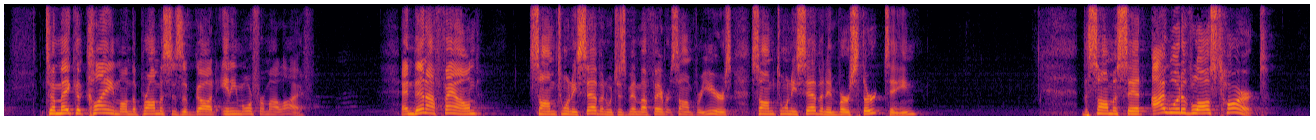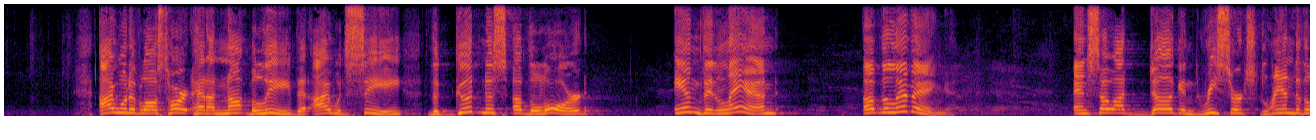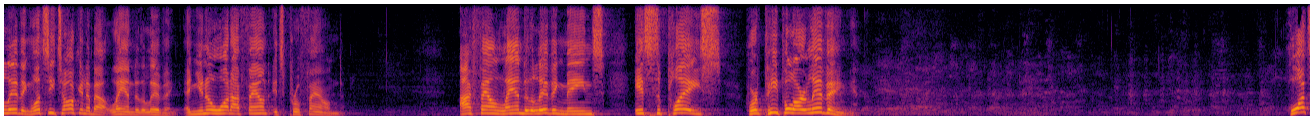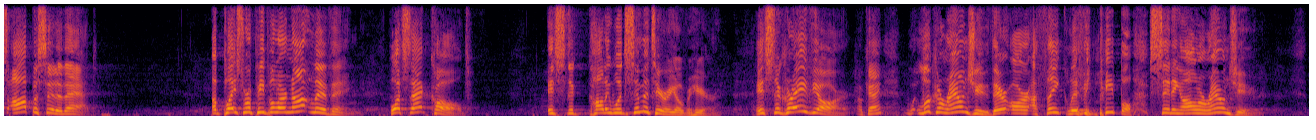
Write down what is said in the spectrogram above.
to make a claim on the promises of God anymore for my life? And then I found Psalm 27, which has been my favorite psalm for years. Psalm 27 in verse 13 the psalmist said, I would have lost heart. I would have lost heart had I not believed that I would see the goodness of the Lord in the land of the living. And so I dug and researched land of the living. What's he talking about, land of the living? And you know what I found? It's profound. I found land of the living means it's the place where people are living. What's opposite of that? A place where people are not living. What's that called? It's the Hollywood Cemetery over here. It's the graveyard, okay? Look around you. There are, I think, living people sitting all around you.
